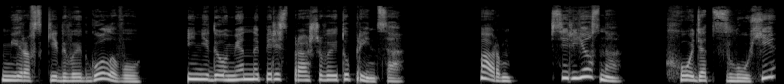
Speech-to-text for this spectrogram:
Мира вскидывает голову и недоуменно переспрашивает у принца. «Арм, серьезно? Ходят слухи?»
